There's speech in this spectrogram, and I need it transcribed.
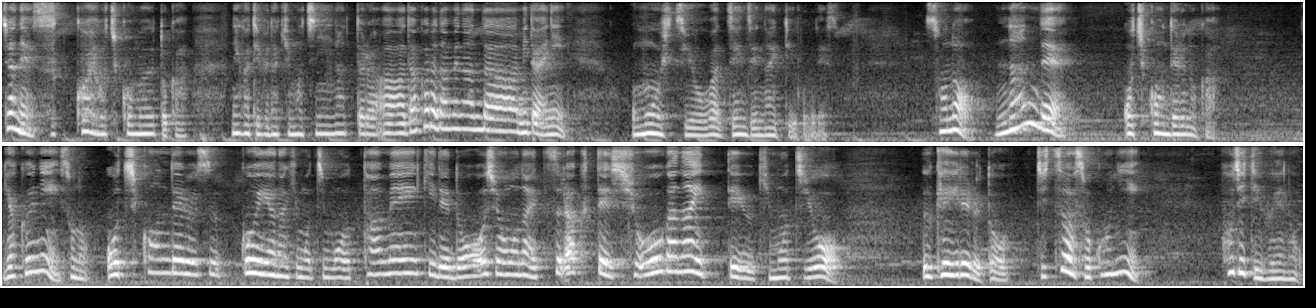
じゃあねすっごい落ち込むとかネガティブな気持ちになったらああだからダメなんだみたいに思う必要は全然ないっていうことです。そのなんで落ち込んでるのか逆にその落ち込んでるすっごい嫌な気持ちもため息でどうしようもない辛くてしょうがないっていう気持ちを受け入れると実はそこにポジティブへの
